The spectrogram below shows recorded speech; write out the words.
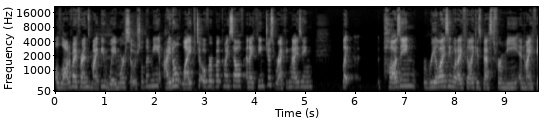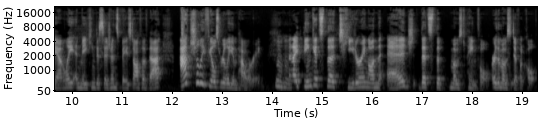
a lot of my friends might be way more social than me. I don't like to overbook myself and i think just recognizing like pausing realizing what i feel like is best for me and my family and making decisions based off of that actually feels really empowering Mm-hmm. And I think it's the teetering on the edge that's the most painful or the most difficult.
